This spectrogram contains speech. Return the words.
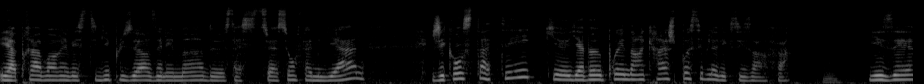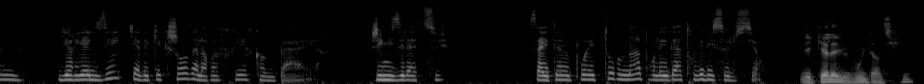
et après avoir investigué plusieurs éléments de sa situation familiale, j'ai constaté qu'il y avait un point d'ancrage possible avec ses enfants. Il les aime. Il a réalisé qu'il y avait quelque chose à leur offrir comme père. J'ai misé là-dessus. Ça a été un point tournant pour l'aider à trouver des solutions. Lesquels avez-vous identifiés?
